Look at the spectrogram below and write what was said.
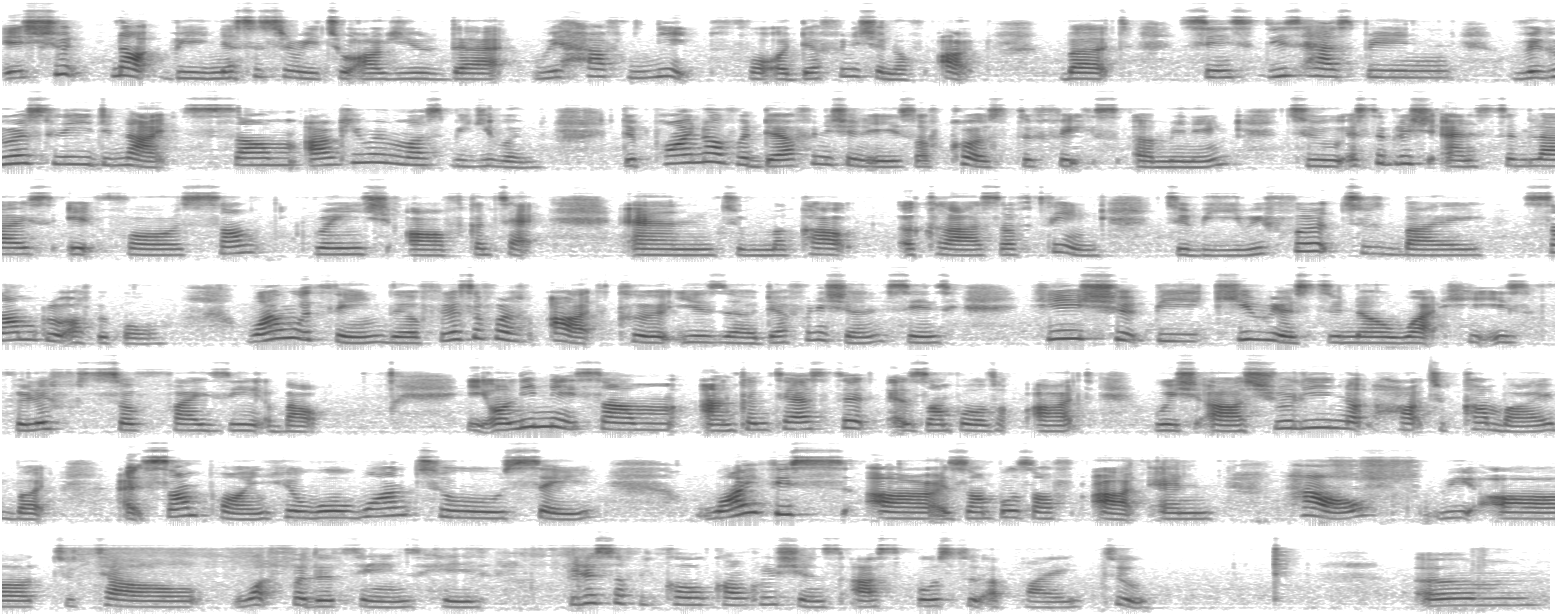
It should not be necessary to argue that we have need for a definition of art, but since this has been vigorously denied, some argument must be given. The point of a definition is, of course, to fix a meaning, to establish and stabilize it for some range of context, and to mark out a class of thing to be referred to by some group of people. One would think the philosopher of art could use a definition since he should be curious to know what he is philosophizing about. He only needs some uncontested examples of art which are surely not hard to come by, but at some point he will want to say why these are examples of art and how we are to tell what further things his philosophical conclusions are supposed to apply to. Um,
